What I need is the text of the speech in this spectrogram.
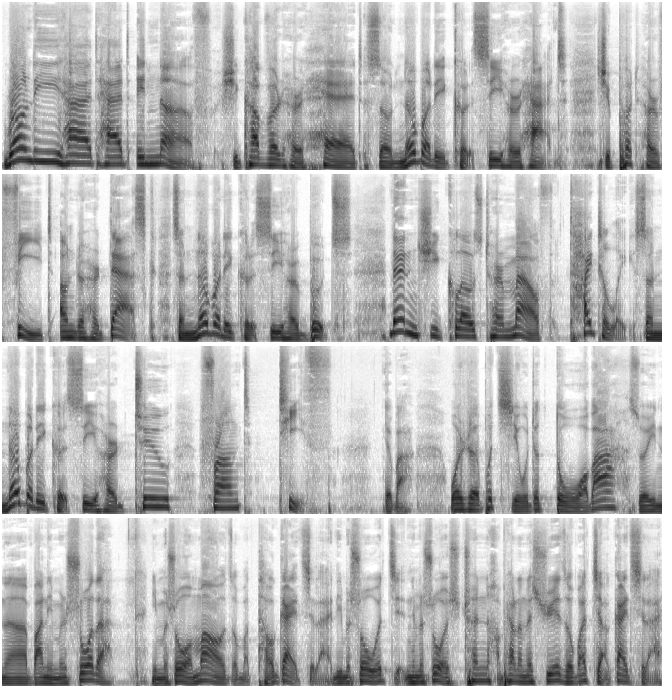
Rondy had had enough. She covered her head so nobody could see her hat. She put her feet under her desk so nobody could see her boots. Then she closed her mouth tightly so nobody could see her two front teeth. 对吧？我惹不起我就躲吧。所以呢，把你们说的，你们说我帽子，我把头盖起来；你们说我姐，你们说我穿好漂亮的靴子，我把脚盖起来；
